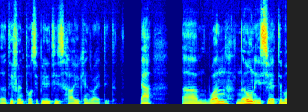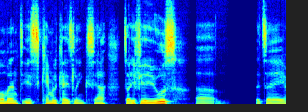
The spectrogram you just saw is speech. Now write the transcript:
uh, different possibilities how you can write it. Yeah, um, one known issue at the moment is camel case links. Yeah, so if you use uh, let's say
